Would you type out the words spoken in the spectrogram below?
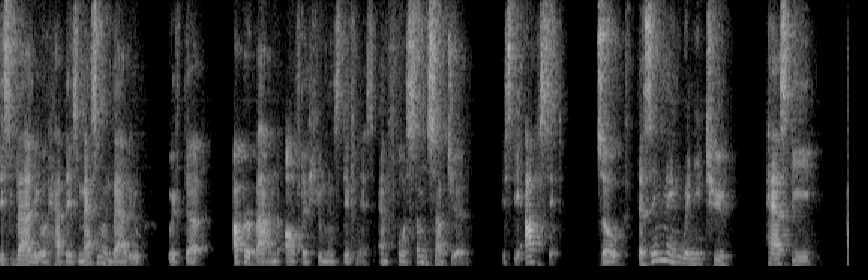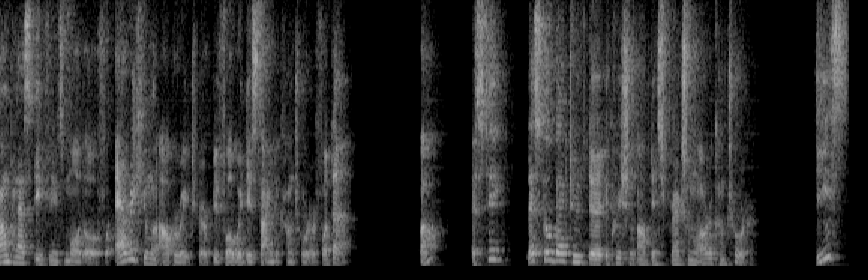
this value have this maximum value with the upper bound of the human stiffness. And for some subject, it's the opposite. So does it mean we need to test the complex stiffness model for every human operator before we design the controller for them? Well, let's take, let's go back to the equation of this fractional order controller. This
